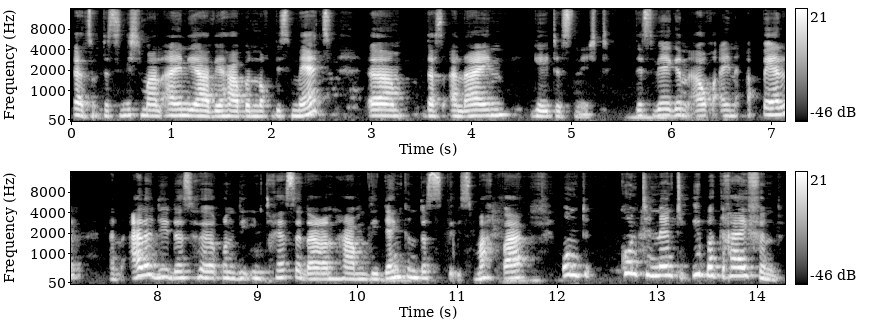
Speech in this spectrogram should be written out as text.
also das ist nicht mal ein Jahr, wir haben noch bis März, äh, das allein geht es nicht. Deswegen auch ein Appell an alle, die das hören, die Interesse daran haben, die denken, das ist machbar und kontinentübergreifend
